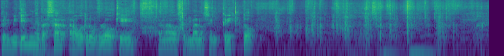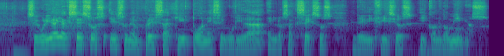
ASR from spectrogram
Permitidme pasar a otro bloque, amados hermanos en Cristo. Seguridad y Accesos es una empresa que pone seguridad en los accesos de edificios y condominios,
